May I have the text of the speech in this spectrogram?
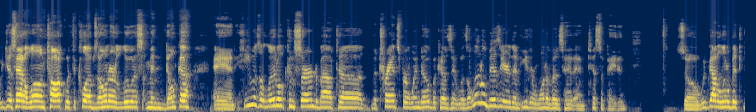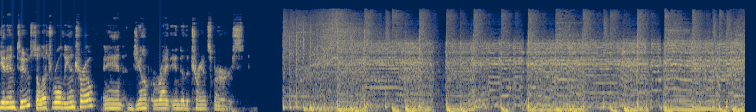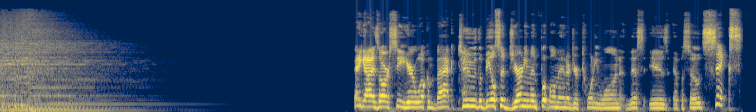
We just had a long talk with the club's owner, Louis Mendonca, and he was a little concerned about uh, the transfer window because it was a little busier than either one of us had anticipated. So we've got a little bit to get into, so let's roll the intro and jump right into the transfers. Hey guys, RC here. Welcome back to the Bielsa Journeyman Football Manager 21. This is episode six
